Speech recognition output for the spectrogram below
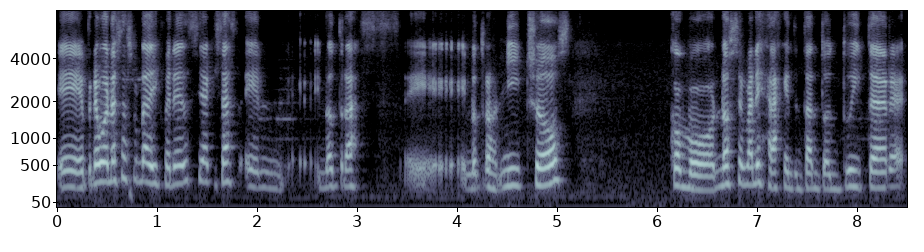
Eh, pero bueno, esa es una diferencia quizás en, en otras, eh, en otros nichos, como no se maneja la gente tanto en Twitter,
